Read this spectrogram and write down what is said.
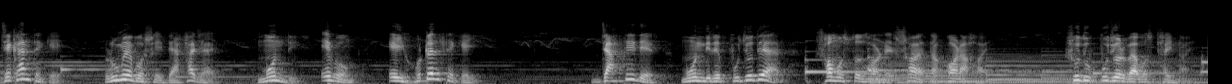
যেখান থেকে রুমে বসেই দেখা যায় মন্দির এবং এই হোটেল থেকেই যাত্রীদের মন্দিরে পুজো দেওয়ার সমস্ত ধরনের সহায়তা করা হয়। শুধু পুজোর ব্যবস্থাই নয়।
